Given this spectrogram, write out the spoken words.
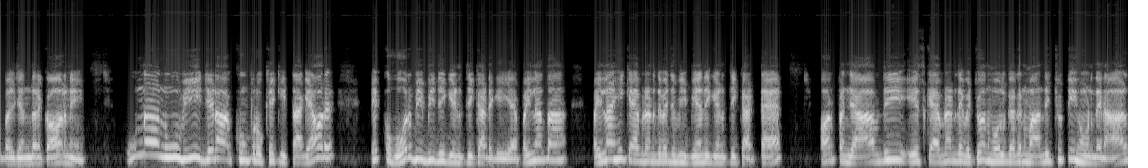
ਬਲਜਿੰਦਰ ਕੌਰ ਨੇ, ਉਹਨਾਂ ਨੂੰ ਵੀ ਜਿਹੜਾ ਅੱਖੋਂ ਪਰੋਖੇ ਕੀਤਾ ਗਿਆ। ਔਰ ਇੱਕ ਹੋਰ ਬੀਬੀ ਦੀ ਗਿਣਤੀ ਘਟ ਗਈ ਹੈ। ਪਹਿਲਾਂ ਤਾਂ ਪਹਿਲਾਂ ਹੀ ਕੈਬਨਿਟ ਦੇ ਵਿੱਚ ਬੀਬੀਆਂ ਦੀ ਗਿਣਤੀ ਘੱਟ ਹੈ ਔਰ ਪੰਜਾਬ ਦੀ ਇਸ ਕੈਬਨਿਟ ਦੇ ਵਿੱਚੋਂ ਅਨਮੋਲ ਗਗਨ ਮਾਨ ਦੀ ਛੁੱਟੀ ਹੋਣ ਦੇ ਨਾਲ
